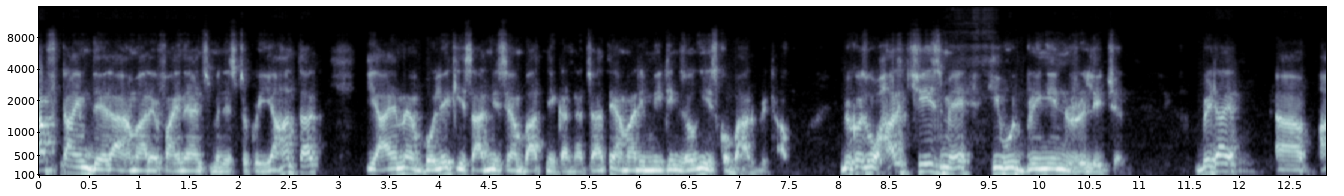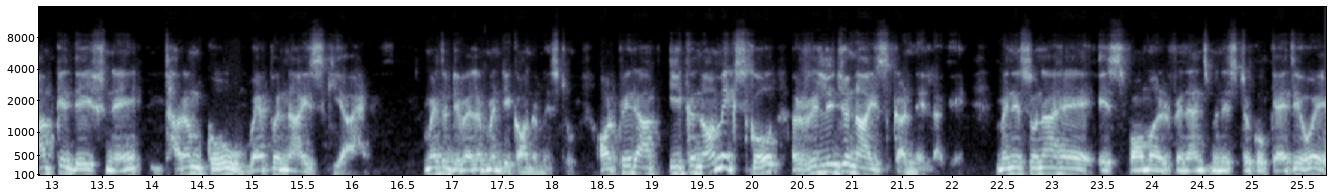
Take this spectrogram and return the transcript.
टफ टाइम दे रहा है हमारे फाइनेंस मिनिस्टर को। यहाँ तक कि आईएमएफ बोले कि इस आदमी से हम बात नहीं करना चाहते, हमारी मीटिंग्स होगी, इसको बाहर बिठाओ। बिकॉज़ वो हर चीज़ में he would bring in religion बेटा आपके देश ने धर्म को वेपनाइज किया है। मैं तो डेवलपमेंट इकोनॉमिस्ट हूँ। और फिर आप इकोनॉमिक्स को रिलीजनाइज करने लगे। मैंने सुना है इस फॉर्मर फाइनेंस मिनिस्टर को कहते हुए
